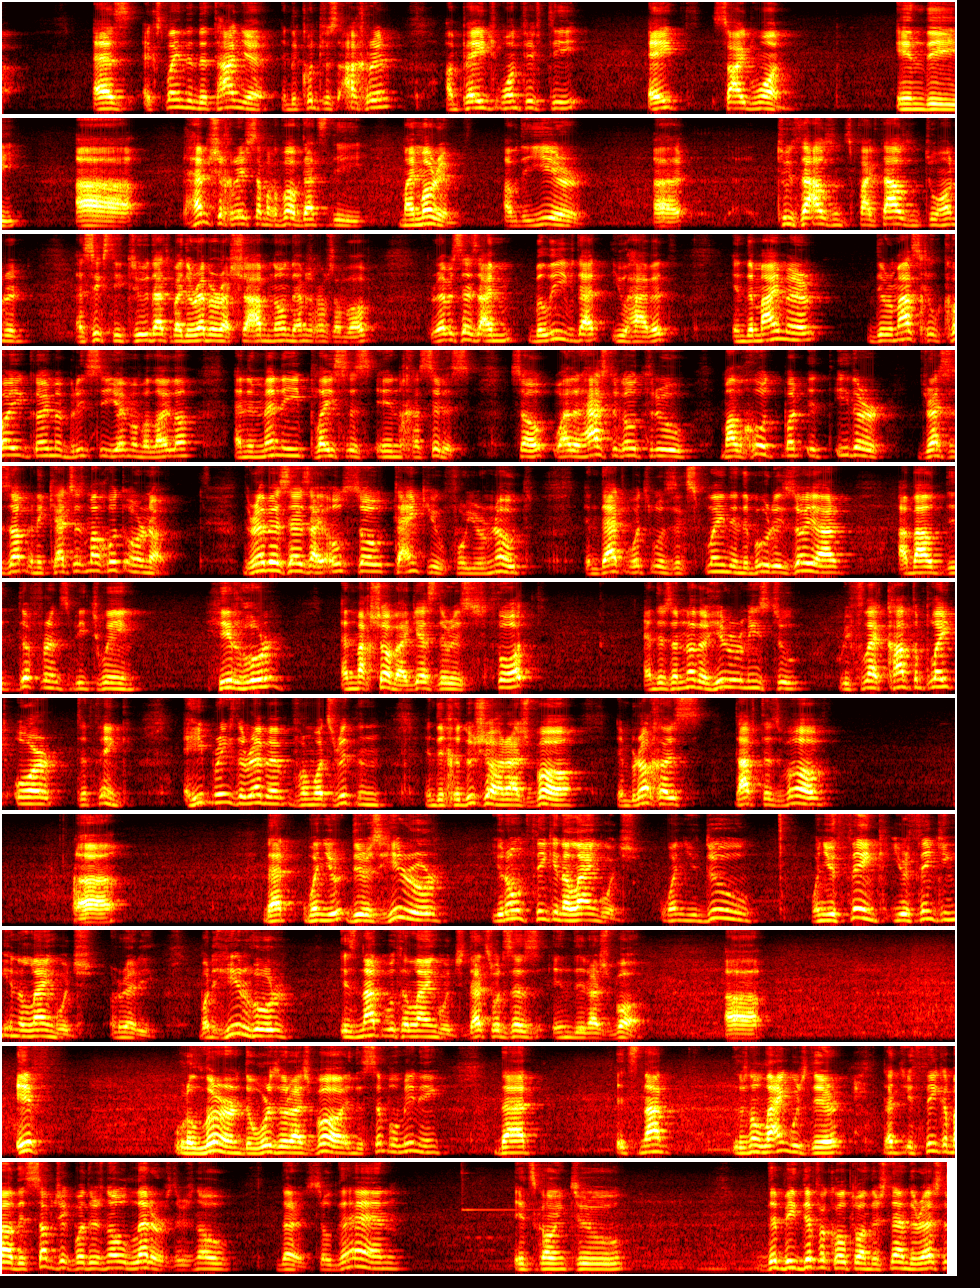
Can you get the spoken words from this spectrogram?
as explained in the Tanya in the Kuntras Achrim on page 158, side 1. In the uh, Hemshech Reish Samachvov, that's the Maimorim of the year uh, 2000, 5262. That's by the Rebbe Rashab, known to Hemshech Reish Samachvov. The Rebbe says, I believe that you have it. In the Maimer, the Ramaschil Koi, Goyme Brisi, Yom Valayla, and in many places in Chasidus. So while it has to go through Malchut, but it either dresses up and it catches Malchut or no. The Rebbe says, I also thank you for your note in that which was explained in the Bi'uri Zohar about the difference between Hirhur and Machshava. I guess there is thought, and there's another. Hirhur means to reflect, contemplate, or to think. He brings the Rebbe from what's written in the Chedusha Harashba in Brachas Daf Tezvov, uh, that when you there's hirhur, you don't think in a language. When you do, when you think, you're thinking in a language already. But hirhur is not with a language. That's what it says in the Rashba. Uh, if we'll learn the words of Rashba in the simple meaning that it's not, there's no language there, that you think about this subject, but there's no letters, there's no letters. So then it's going to be difficult to understand the rest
